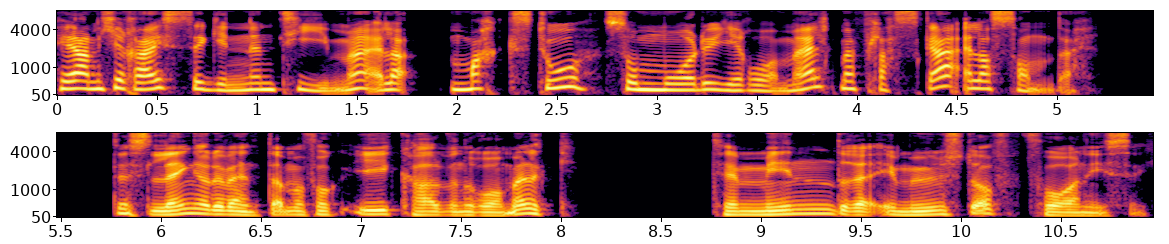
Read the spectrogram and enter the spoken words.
Har han ikke reist seg innen en time, eller maks to, så må du gi råmelk med flaske eller sonde. Dess lenger du venter med å få i kalven råmelk, til mindre immunstoff får han i seg.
